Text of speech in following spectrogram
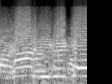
Ashley, do you think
